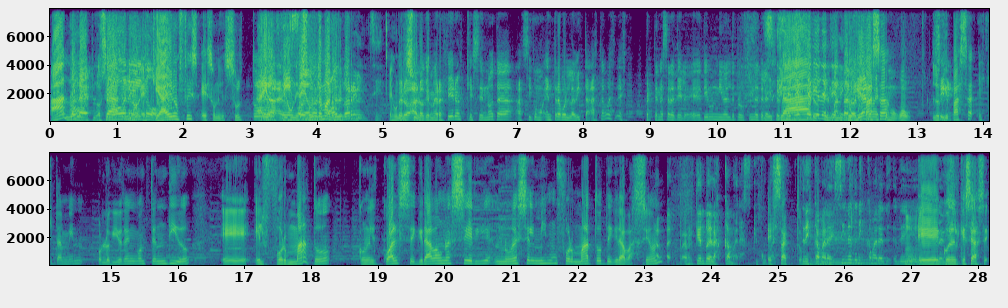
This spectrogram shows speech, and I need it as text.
Ah, no. Con las o sea, explosiones no, y es todo. que Iron Fist es un insulto. Iron es Fist un es insulto un Marvel. el barril. Sí. Es un Pero a lo que me refiero es que se nota así como entra por la vista. Hasta es- pertenece a la tele, eh, tiene un nivel de producción de televisión. Claro, el tele. Mandaloriano Lo que pasa- es como wow. Lo cine. que pasa es que también, por lo que yo tengo entendido, eh, el formato con el cual se graba una serie no es el mismo formato de grabación A- a- Partiendo de las cámaras que ocupan. exacto Tenéis cámara de cine, tenéis cámara de, de Mm. eh, con el que se hace.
